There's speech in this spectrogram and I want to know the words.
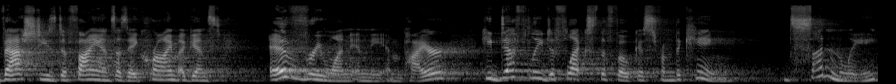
Vashti's defiance as a crime against everyone in the empire, he deftly deflects the focus from the king. And suddenly,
